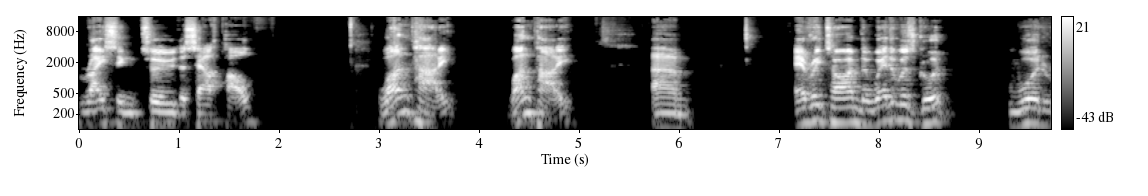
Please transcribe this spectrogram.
racing to the South Pole. One party, one party, um, every time the weather was good, would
